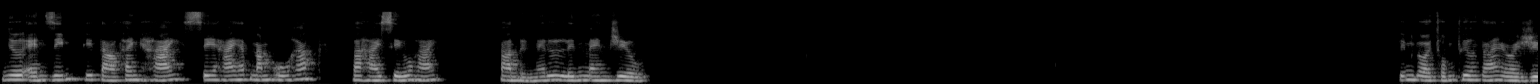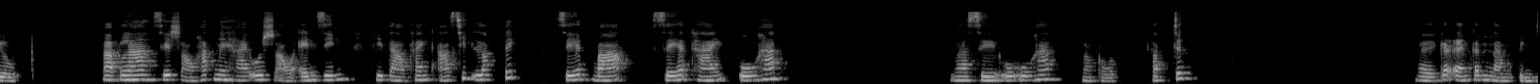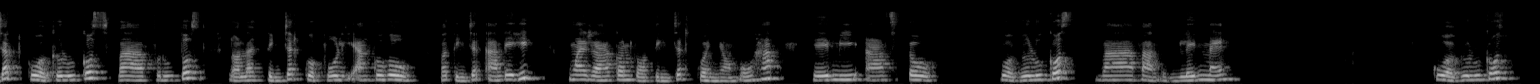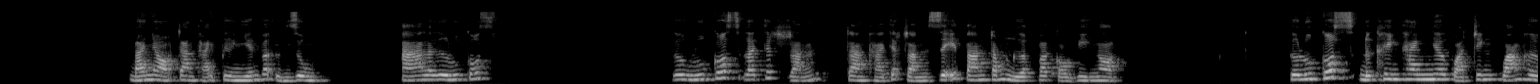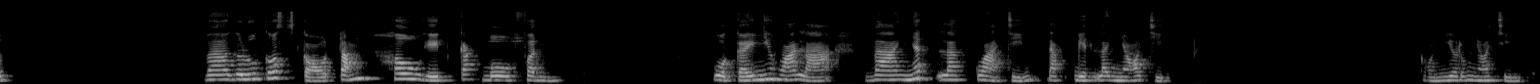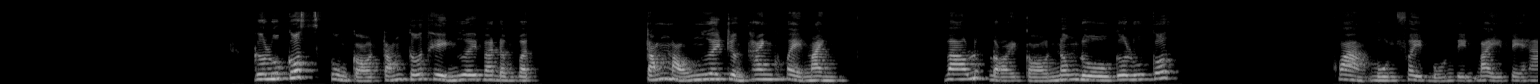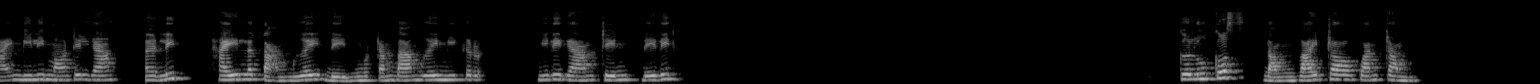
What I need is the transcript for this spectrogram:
như enzyme thì tạo thành 2 C2H5OH và 2 CO2 còn đừng này lên men rượu tên gọi thông thường ta gọi rượu. Hoặc là C6H12O6 enzyme thì tạo thành axit lactic CH3 CH2OH và COOH nó có tạp chất. Vậy các em cần nắm tính chất của glucose và fructose đó là tính chất của polyalcohol và tính chất aldehyde. Ngoài ra còn có tính chất của nhóm OH hemiaceto của glucose và phản ứng lên men của glucose. Ba nhỏ trạng thái tự nhiên và ứng dụng. A là glucose. Glucose là chất rắn, trạng thái chất rắn dễ tan trong nước và có vị ngọt. Glucose được hình thành nhờ quá trình quang hợp và glucose có trong hầu hết các bộ phận của cây như hoa lá và nhất là quả chín, đặc biệt là nho chín. Có nhiều trong nho chín. Glucose cũng có trong cơ thể người và động vật. Trong máu người trưởng thành khỏe mạnh. Vào lúc đói có nồng độ glucose khoảng 4,4 đến 7,2 mmol trên gam uh, lít hay là 80 đến 130 micro mg trên dl. Glucose đóng vai trò quan trọng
